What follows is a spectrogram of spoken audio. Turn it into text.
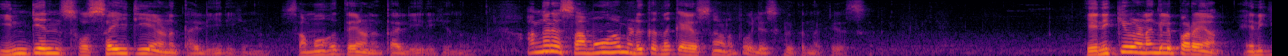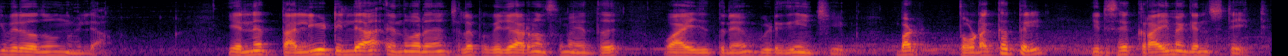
ഇന്ത്യൻ സൊസൈറ്റിയാണ് തല്ലിയിരിക്കുന്നത്. സമൂഹത്തെയാണ് തല്ലിയിരിക്കുന്നത്. അങ്ങനെ സമൂഹം എടുക്കുന്ന കേസാണ് പോലീസ് എടുക്കുന്ന കേസ്. എനിക്ക് വേണമെങ്കിൽ പറയാം. എനിക്ക് വിരോധമൊന്നുമില്ല. എന്നെ തല്ലിയിട്ടില്ല എന്ന് പറഞ്ഞാൽ ചിലപ്പോൾ വിചാരണ സമയത്ത് വായുജത്തിനെ വിടുകയും ചെയ്യും. ബട്ട് തുടക്കത്തിൽ it's a crime against state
